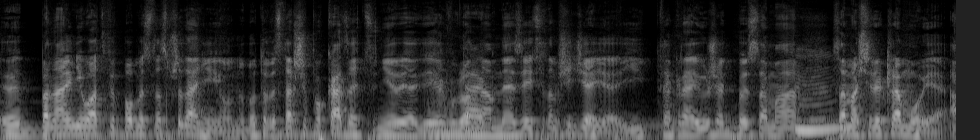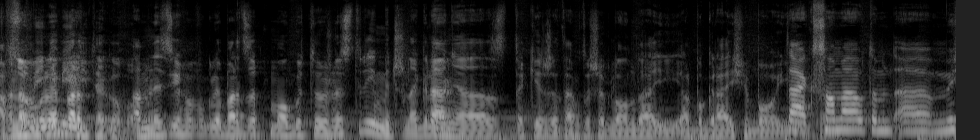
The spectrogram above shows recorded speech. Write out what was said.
y, banalnie łatwy pomysł na sprzedanie ją, no bo to wystarczy pokazać, co nie, jak, jak wygląda tak. amnezja i co tam się dzieje i ta gra już jakby sama, mm -hmm. sama się reklamuje, a w sumie nie mieli tego w ogóle. Amnezji w ogóle bardzo pomogły to różne streamy, czy nagrania tak. takie, że tam ktoś ogląda i albo gra i się boi. Tak, same e, mi,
